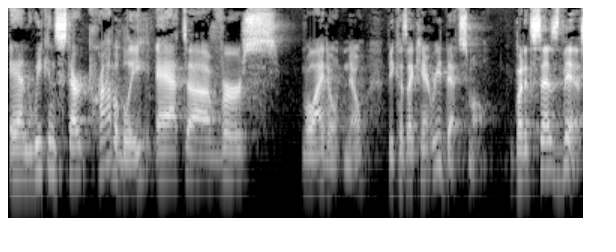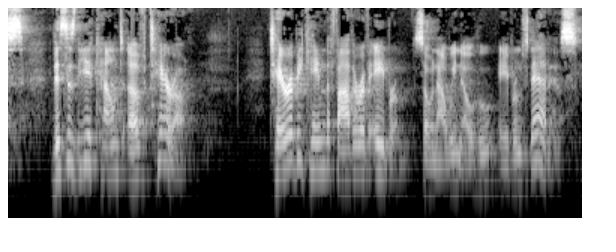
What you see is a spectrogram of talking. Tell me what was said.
And we can start probably at uh, verse, well, I don't know because I can't read that small. But it says this this is the account of Terah. Terah became the father of Abram. So now we know who Abram's dad is.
